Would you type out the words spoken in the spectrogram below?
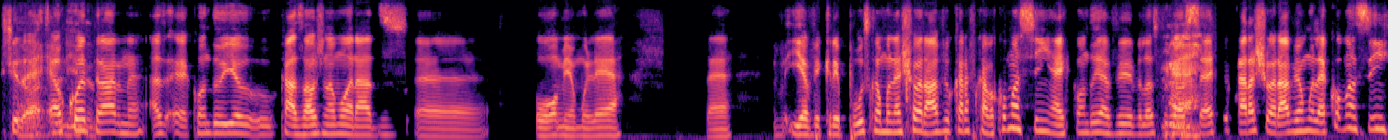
Tira- É É, é o contrário, né? É, quando ia o casal de namorados, é, o homem e a mulher, né? Ia ver Crepúsculo, a mulher chorava e o cara ficava, como assim? Aí quando ia ver Velozes Furiosos É. 7, o cara chorava e a mulher, como assim?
